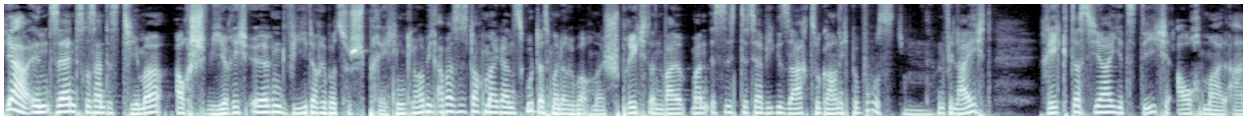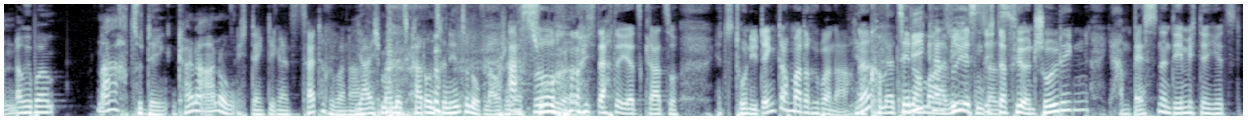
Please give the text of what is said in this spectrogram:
Ja, ein sehr interessantes Thema. Auch schwierig irgendwie darüber zu sprechen, glaube ich. Aber es ist doch mal ganz gut, dass man darüber auch mal spricht. Und weil man ist sich das ja, wie gesagt, so gar nicht bewusst. Und vielleicht regt das ja jetzt dich auch mal an, darüber nachzudenken. Keine Ahnung. Ich denke die ganze Zeit darüber nach. ja, ich meine jetzt gerade unseren Hinterhoflauscher. Ach so, zuhört. ich dachte jetzt gerade so, jetzt Toni, denk doch mal darüber nach, Ja, ne? komm, erzähl wie doch mal, kannst wie du ist jetzt dich dafür entschuldigen? Ja, am besten, indem ich dir jetzt,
